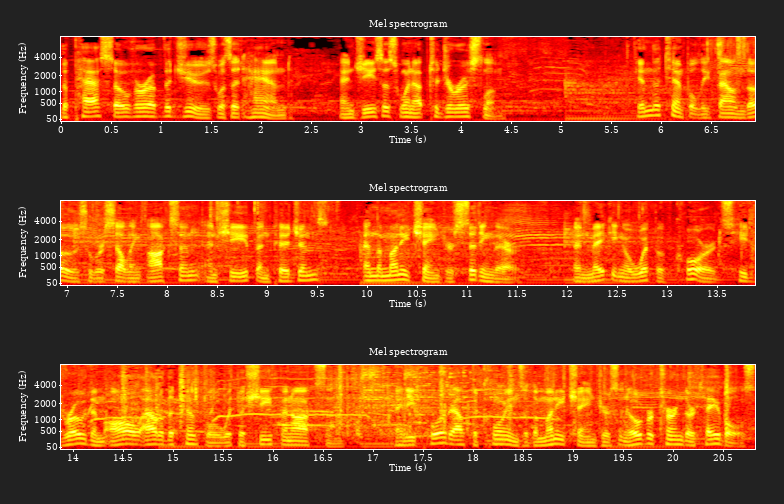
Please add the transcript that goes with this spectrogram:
The Passover of the Jews was at hand, and Jesus went up to Jerusalem. In the temple he found those who were selling oxen and sheep and pigeons, and the money changers sitting there. And making a whip of cords, he drove them all out of the temple with the sheep and oxen. And he poured out the coins of the money changers and overturned their tables.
